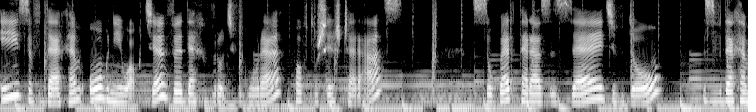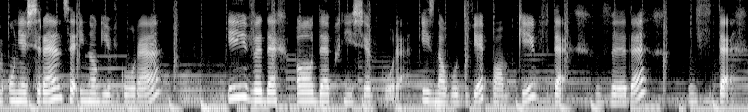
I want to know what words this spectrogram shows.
i z wdechem ugnij łokcie, wydech wróć w górę. Powtórz jeszcze raz. Super, teraz zejdź w dół. Z wdechem unieś ręce i nogi w górę. I wydech odepchnij się w górę. I znowu dwie pompki. Wdech, wydech, wdech,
